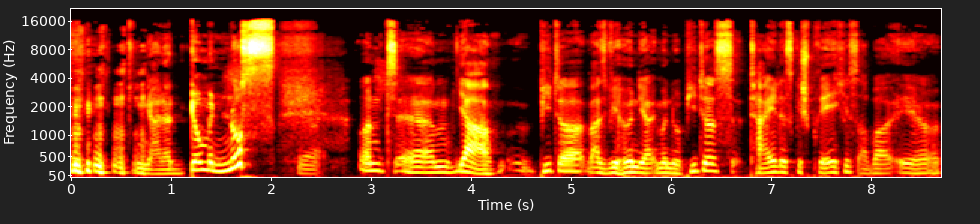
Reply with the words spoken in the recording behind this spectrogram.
in einer dummen Nuss. Ja. Und ähm, ja, Peter, also wir hören ja immer nur Peters Teil des Gespräches, aber er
